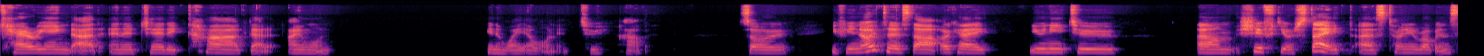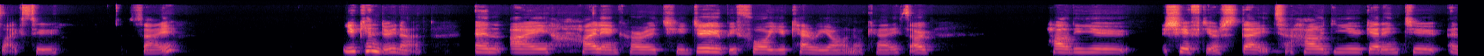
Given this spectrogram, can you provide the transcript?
carrying that energetic tag that I want in a way I want it to have. So if you notice that, okay, you need to um, shift your state, as Tony Robbins likes to say, you can do that and I highly encourage you do before you carry on. Okay, so how do you shift your state? How do you get into a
